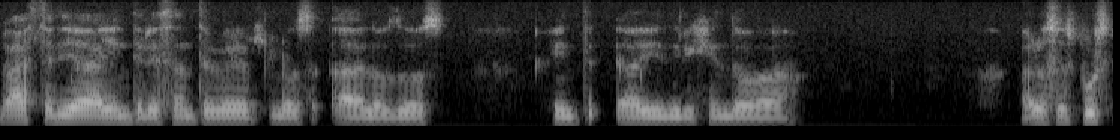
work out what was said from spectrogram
Ah, estaría interesante verlos a los dos ahí dirigiendo a, a los Spurs.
